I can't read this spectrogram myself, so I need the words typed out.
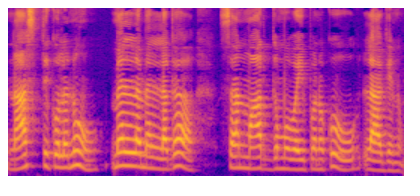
నాస్తికులను మెల్లమెల్లగా సన్మార్గము వైపునకు లాగెను.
